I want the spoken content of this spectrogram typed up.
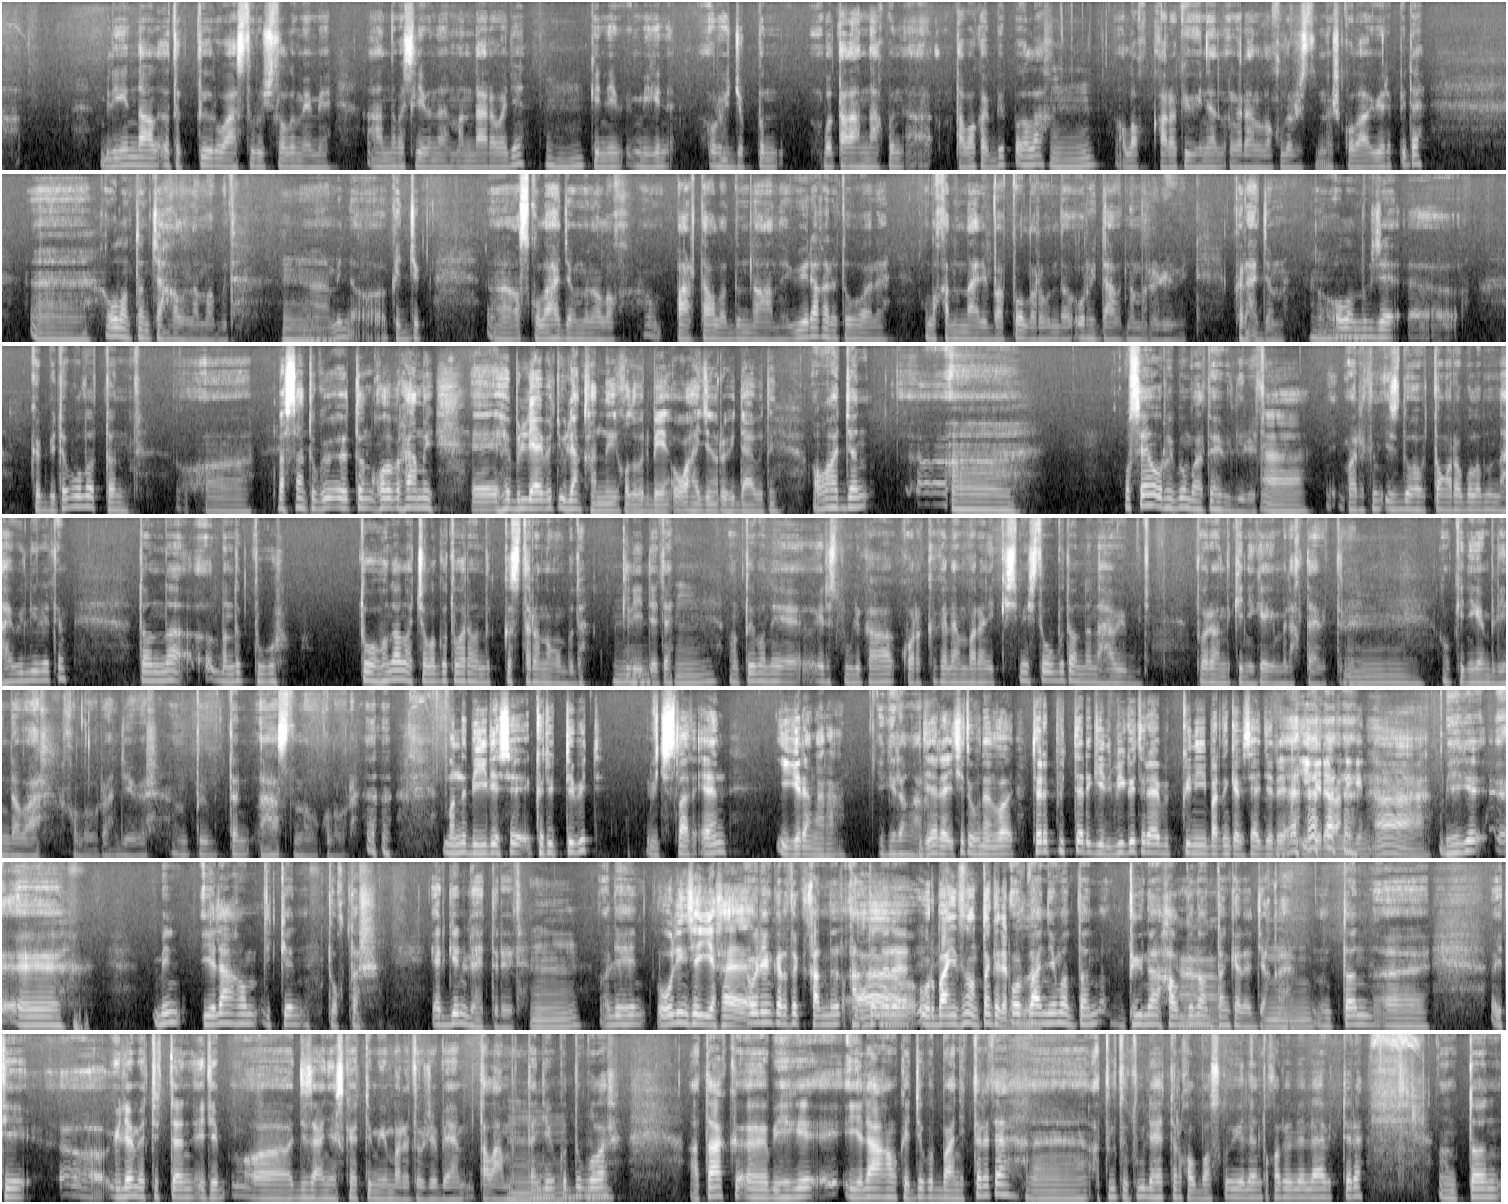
билген дагы Анна Васильевна Мандарова. Кини миген уружуппун бу таганнакпын таба көбүп болах. Мгм. Аллах кара күйінен ыңыран Аллах художественная школа беріп биде. Ол онтан чахалынама бұд. Мен кыджик оскола хажамын Аллах парта оладым дағаны. Үйері қары туғары. Аллах қаны нари бап болар, онда уруйдавыд намыр өрөйін. Кыр хажамын. Ол ондық же Бастан тугу тон қолы бір хамы хөбілләбіт үлән қанны қолы бір бәйін оға хайжан рухи дәбітін. Оға хаджан Осен уруйбун барта хөбілдерет. Маратын издуа тоңара боламын наһа билиретим. Тонна мындык тугу тоғунан очолого туара мындык кыстаран оңбуда. Килидете. Анты маны республика коракка келен баран иккис месте болбуда ондан. Туара анды киниге. Ол киниген билин да бар. Холора жебер. Анты биттен наһастын ол холора. Манны бейдесі көтүтті біт, Вячеслав ән игерен ара. Игилан ара. Дері ичи туғынан ол төріп бүттері кел, бейгі түрәбі күні бардың кәпсә жері игерен. А. Биге мен елағым. Эрген. М. Олеген Олин же яха Олен кырдык кантанары урбанитын онтан кәдер болды. Урбаним онтан тыына халгын онтан келе жаққа. Онтан эти үлем өттүттен эти дизайнерская өттүмеген бары тоже бәм таламыттан деп күдді болар. А так биһиги иеле агам кэджи урбаниктер эте аты туту лэхеттер холбоску иелен тохор үлеләбиттер. Онтан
